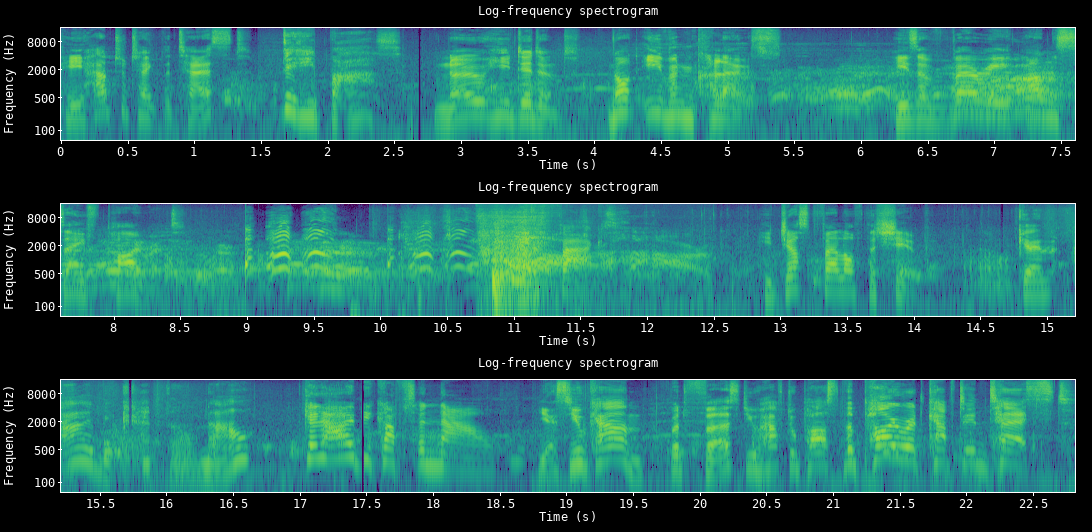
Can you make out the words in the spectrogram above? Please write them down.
he had to take the test. Did he pass? No, he didn't. Not even close. He's a very unsafe pirate. In fact, he just fell off the ship. Can I be captain now? Can I be captain now? Yes, you can. But first, you have to pass the pirate captain test.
